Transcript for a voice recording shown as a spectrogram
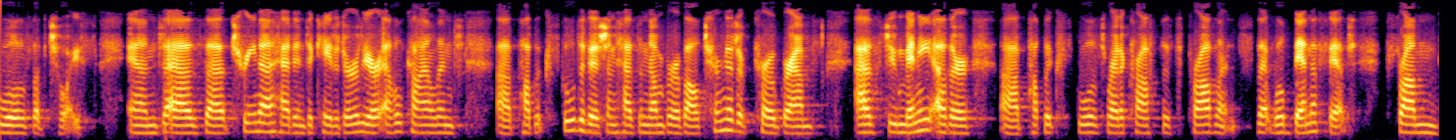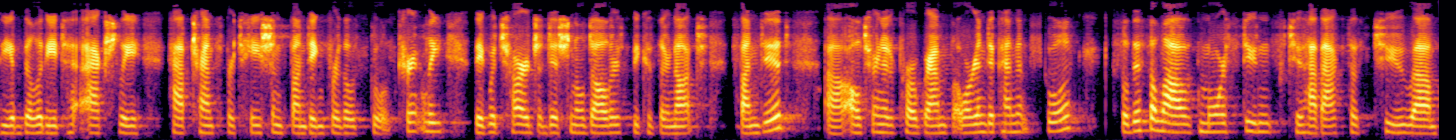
schools of choice. And as uh, Trina had indicated earlier, Elk Island uh, Public School Division has a number of alternative programs, as do many other uh, public schools right across this province that will benefit from the ability to actually have transportation funding for those schools. Currently, they would charge additional dollars because they're not funded, uh, alternative programs or independent schools. So this allows more students to have access to um,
